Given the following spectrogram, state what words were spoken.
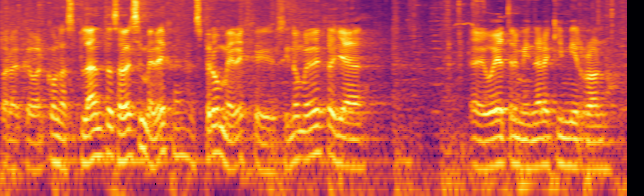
para acabar con las plantas. A ver si me deja. Espero me deje. Si no me deja ya eh, voy a terminar aquí mi run.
